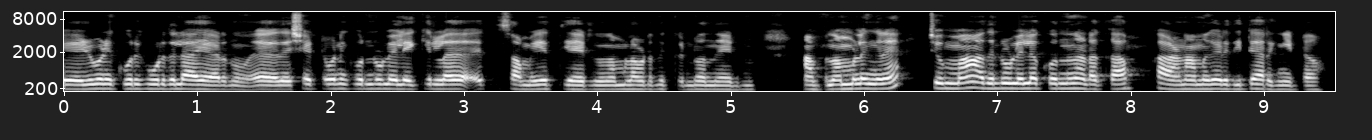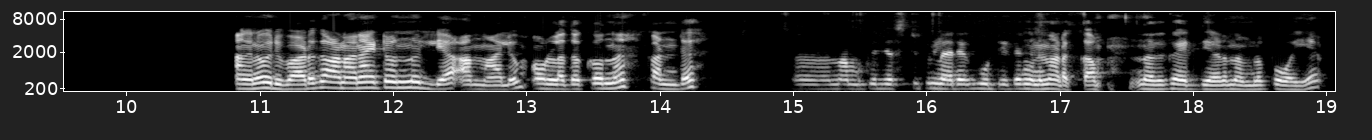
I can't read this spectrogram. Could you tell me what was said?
ഏഴ് മണിക്കൂർ കൂടുതലായിരുന്നു ഏകദേശം എട്ട് മണിക്കൂറിന്റെ ഉള്ളിലേക്കുള്ള സമയം എത്തിയായിരുന്നു. നമ്മൾ അവിടെ നിൽക്കേണ്ടി വന്നായിരുന്നു. അപ്പൊ നമ്മളിങ്ങനെ ചുമ്മാ അതിന്റെ ഉള്ളിലൊക്കെ ഒന്ന് നടക്കാം കാണാന്ന് കരുതിയിട്ട് ഇറങ്ങിട്ടോ. അങ്ങനെ ഒരുപാട് കാണാനായിട്ടൊന്നുമില്ല. എന്നാലും ഉള്ളതൊക്കെ ഒന്ന് കണ്ട് നമുക്ക് ജസ്റ്റ് പിള്ളേരെ കൂട്ടിയിട്ട് ഇങ്ങനെ നടക്കാം എന്നൊക്കെ കരുതിയാണ് നമ്മൾ പോയത്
